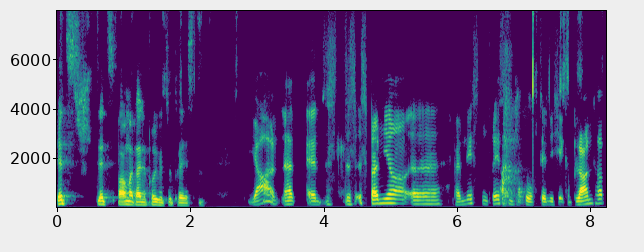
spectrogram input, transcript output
jetzt, jetzt bauen wir deine Brücke zu Dresden. Ja, äh, das, ist bei mir äh, beim nächsten Dresden-Besuch, den ich geplant habe,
